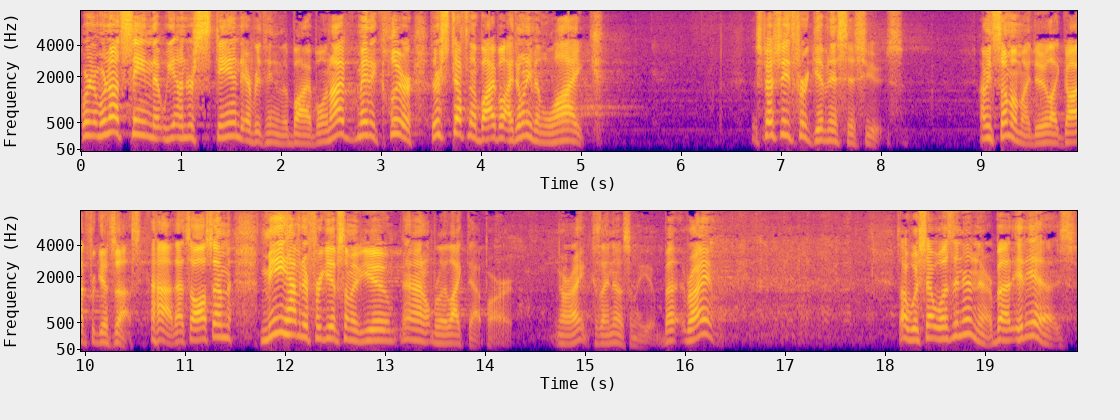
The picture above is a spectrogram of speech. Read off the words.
We're, we're not saying that we understand everything in the Bible. And I've made it clear there's stuff in the Bible I don't even like, especially forgiveness issues. I mean, some of them I do, like God forgives us. That's awesome. Me having to forgive some of you, I don't really like that part. All right? Because I know some of you. But, right? I wish that wasn't in there, but it is.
